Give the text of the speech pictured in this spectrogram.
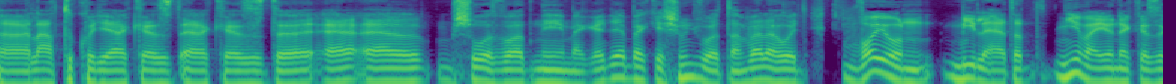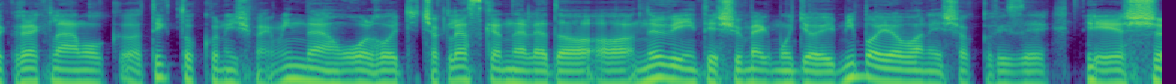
láttuk, hogy elkezd, elkezd el, elsorvadni, meg egyebek, és úgy voltam vele, hogy vajon mi lehet, hát nyilván jönnek ezek a reklámok a TikTokon is, meg mindenhol, hogy csak leszkenneled a, a növényt, és ő megmondja, hogy mi baja van, és akkor izé. És,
